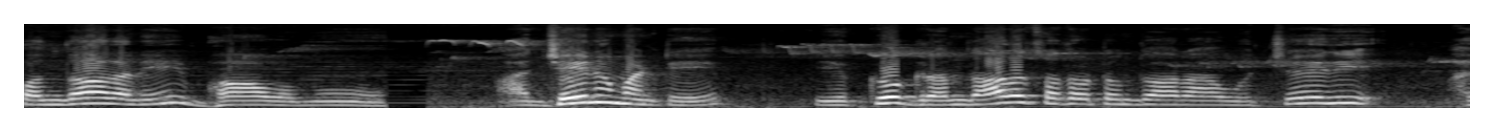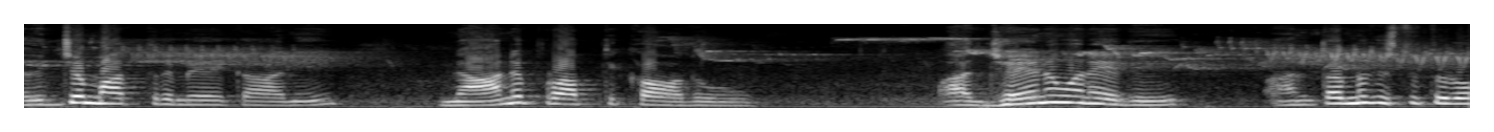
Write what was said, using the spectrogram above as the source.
పొందాలనే భావము. అధ్యయనం అంటే ఎక్కువ గ్రంథాలు చదవటం ద్వారా వచ్చేది అవిద్య మాత్రమే కానీ జ్ఞానప్రాప్తి కాదు. అధ్యయనం అనేది అంతర్ముఖ స్థితిలో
